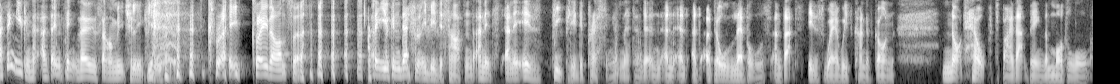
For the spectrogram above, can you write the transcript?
I think you can. I don't think those are mutually exclusive. Yeah. great, great answer. I think you can definitely be disheartened, and it's and it is deeply depressing, isn't it? And and, and at, at all levels, and that is where we've kind of gone. Not helped by that being the model,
